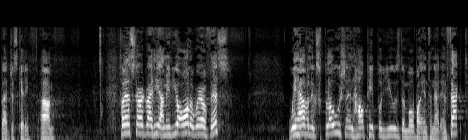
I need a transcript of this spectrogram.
But just kidding. Um, so let's start right here. I mean, you're all aware of this. We have an explosion in how people use the mobile internet. In fact,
